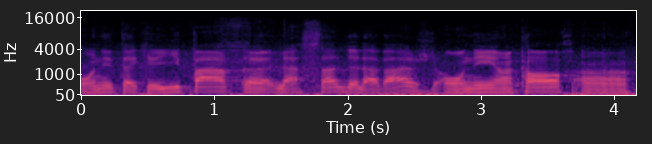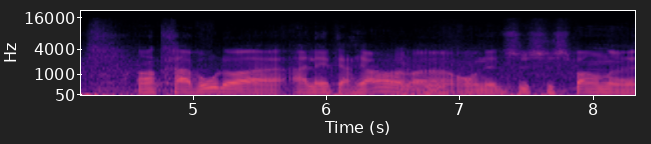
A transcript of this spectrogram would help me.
on, est accueilli par euh, la salle de lavage. On est encore en, travaux là, à, l'intérieur. Mm-hmm. Euh, on a dû suspendre euh,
